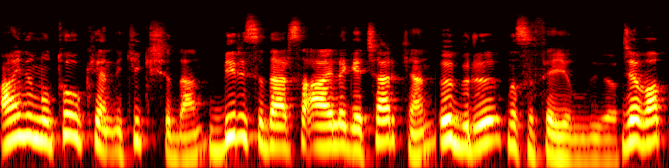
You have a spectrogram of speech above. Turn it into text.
Aynı notu okuyan iki kişiden birisi derse aile geçerken öbürü nasıl faillıyor? Cevap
